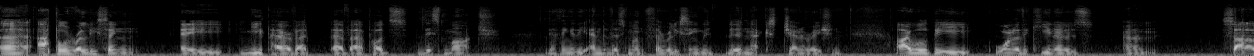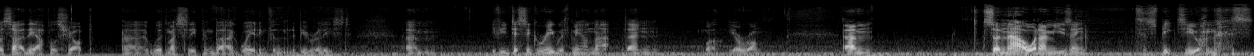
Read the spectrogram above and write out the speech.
uh, Apple releasing a new pair of, Air- of, AirPods this March. I think at the end of this month they're releasing the, the next generation. I will be one of the keynotes um, sat outside the Apple shop uh, with my sleeping bag waiting for them to be released. Um, if you disagree with me on that, then, well, you're wrong. Um, so now what I'm using to speak to you on this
